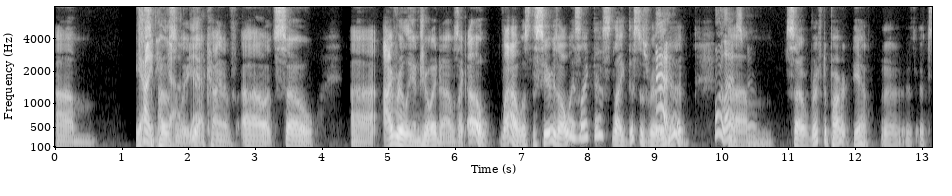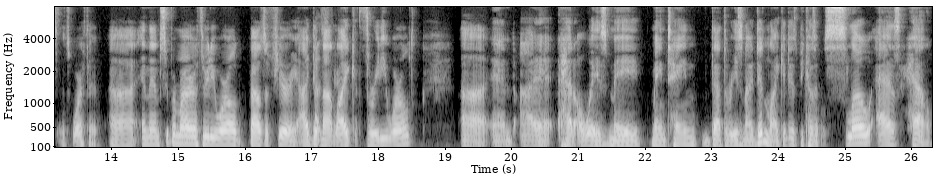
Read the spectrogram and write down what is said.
Um, Yeah. Kinda, yeah, supposedly, yeah, yeah. kind of. Uh, so uh, I really enjoyed it. I was like, oh wow, was the series always like this? Like this is really Yeah. good. More or less. Um, so Rift Apart, yeah, uh, it's it's worth it. Uh, and then Super Mario 3D World, Bowser Fury. I did Bowser's not Fury. like 3D World. Uh, and I had always made maintained that the reason I didn't like it is because it was slow as hell,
